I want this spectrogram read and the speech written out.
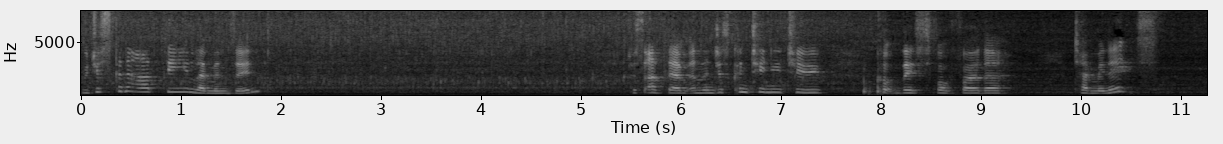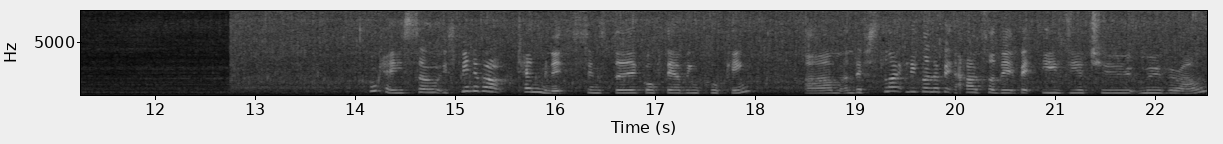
We're just going to add the lemons in. Just add them and then just continue to cook this for further 10 minutes. Okay, so it's been about 10 minutes since the gofte have been cooking um, and they've slightly gone a bit hard so they're a bit easier to move around.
